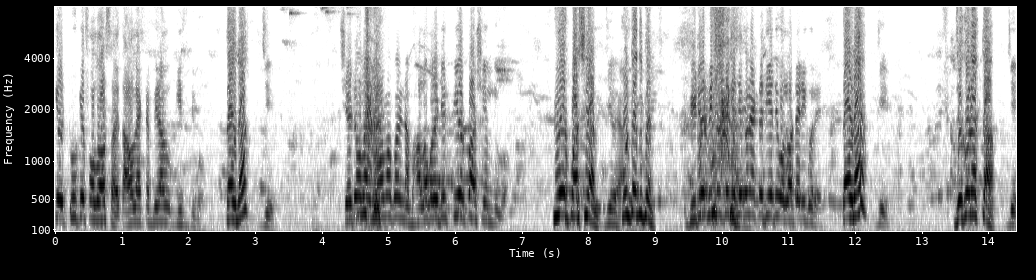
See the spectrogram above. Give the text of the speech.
K two K followers হয় তাহলে একটা বিড়াল গিফট দিব। তাই না? জি। সেটাও ভাই নর্মাল করি না ভালো কোয়ালিটির পিওর পার্সিয়ান দিব। পিওর পার্সিয়ান কোনটা দিবেন? ভিডিওর ভিতর থেকে যে কোনো একটা দিয়ে দিব লটারি করে। তাই না? জি। যে কোনো একটা? জি।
